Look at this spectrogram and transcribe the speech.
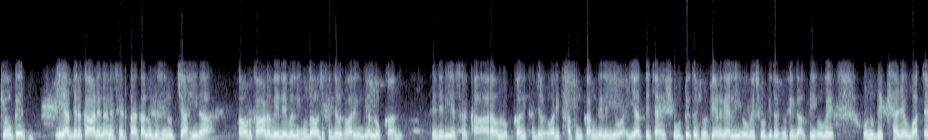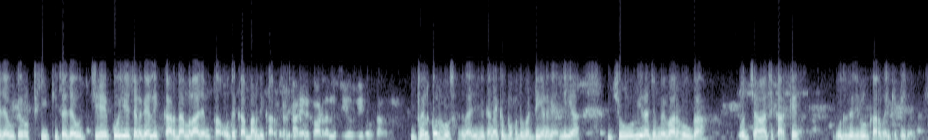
ਕਿਉਂਕਿ ਇਹ ਅੱਜ ਰਿਕਾਰਡ ਇਹਨਾਂ ਨੇ ਸਿੱਟਤਾ ਕੱਲ ਨੂੰ ਕਿਸੇ ਨੂੰ ਚਾਹੀਦਾ। ਤਾਂ ਉਹ ਰਿਕਾਰਡ ਅਵੇਲੇਬਲ ਨਹੀਂ ਹੁੰਦਾ ਉਹ 'ਚ ਖੱਜਲ ਖਵਾਰੀ ਹੁੰਦੀ ਆ ਲੋਕਾਂ ਦੀ। ਤੇ ਜਿਹੜੀ ਇਹ ਸਰਕਾਰ ਆ ਉਹ ਲੋਕਾਂ ਦੀ ਖੱਜਲ ਖਵਾਰੀ ਖਤਮ ਕਰਨ ਦੇ ਲਈ ਉਹ ਆਈ ਆ। ਤੇ ਚਾਹੇ ਛੋਟੀ ਤੋਂ ਛੋਟੀ ਅਣਗਹਿਲੀ ਹੋਵੇ ਛੋਟੀ ਤੋਂ ਛੋਟੀ ਗਲਤੀ ਹੋਵੇ ਉਹਨੂੰ ਦੇਖਿਆ ਜਾਊ ਵਾਚਿਆ ਜਾਊ ਤੇ ਉਹਨੂੰ ਠੀਕ ਕੀਤਾ ਜਾਊ। ਜੇ ਕੋਈ ਇਹ 'ਚ ਅਣਗਹਿਲੀ ਕਰਦਾ ਮੁਲਾਜ਼ਮ ਤਾਂ ਉਹਦੇ ਕ- ਬਣਦੀ ਕਾਰਵਾਈ ਸਰਕਾਰੀ ਰਿਕਾਰਡ ਦਾ ਮਿਸਯੂਜ਼ ਵੀ ਹੋ ਸਕਦਾ। ਬਿਲਕੁਲ ਹੋ ਸਕਦਾ ਜੀ। ਇਹ ਕਹਿੰਦਾ ਇੱਕ ਬਹੁਤ ਵੱਡੀ ਅਣਗਹਿਲੀ ਆ। ਜੋ ਵੀ ਇਹਦਾ ਜ਼ਿੰਮੇਵਾਰ ਹੋਊਗਾ ਉਹ ਜਾਂਚ ਕਰਕੇ ਉਹਦੇ ਤੇ ਜ਼ਰੂਰ ਕਾਰਵਾਈ ਕੀਤੀ ਜਾਏਗੀ।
